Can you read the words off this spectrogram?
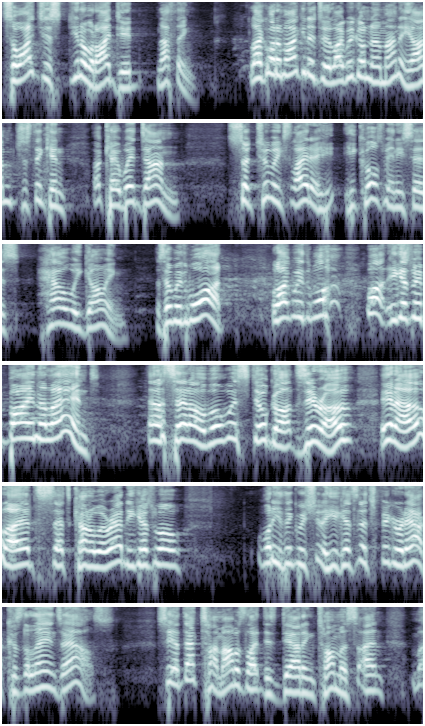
So I just, you know what I did? Nothing. Like, what am I going to do? Like, we've got no money. I'm just thinking, okay, we're done. So two weeks later, he, he calls me and he says, How are we going? I said, With what? Like, with what? What? He goes, We're buying the land. And I said, Oh, well, we've still got zero. You know, like that's, that's kind of where we're at. And he goes, Well, what do you think we should? He goes, Let's figure it out because the land's ours. See, at that time, I was like this doubting Thomas, and uh,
